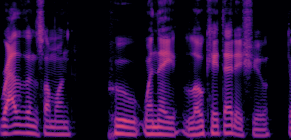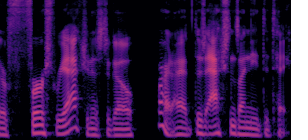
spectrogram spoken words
rather than someone who, when they locate that issue, their first reaction is to go, all right, have, there's actions I need to take.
